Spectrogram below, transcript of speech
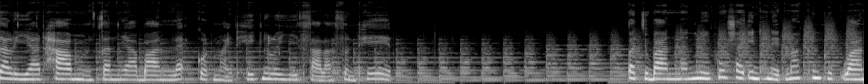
จริยธรรม จรรยาบรรณ และกฎหมายเทคโนโลยีสารสนเทศ ปัจจุบันนั้นมีผู้ใช้อินเทอร์เน็ตมากขึ้นทุกวัน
